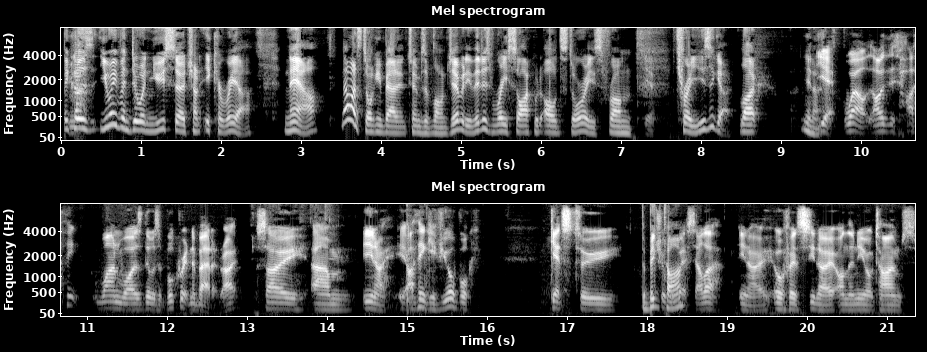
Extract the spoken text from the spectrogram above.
because you even do a new search on Ikaria now. No one's talking about it in terms of longevity. They just recycled old stories from three years ago. Like, you know, Yeah, well, I, I think one was there was a book written about it, right? So, um, you know, I think if your book gets to the big time. bestseller, you know, or if it's you know on the New York Times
